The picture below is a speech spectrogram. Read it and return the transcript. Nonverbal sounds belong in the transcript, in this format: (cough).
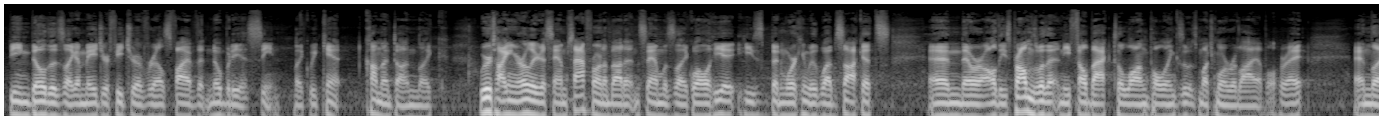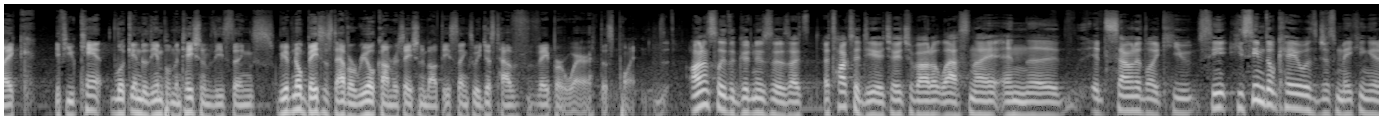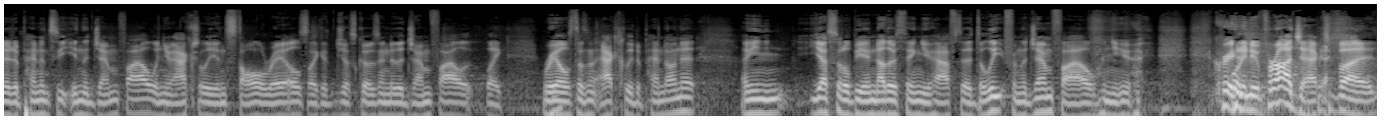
being billed as like a major feature of Rails 5 that nobody has seen. Like we can't comment on like we were talking earlier to Sam Saffron about it and Sam was like, "Well, he he's been working with WebSockets and there were all these problems with it and he fell back to long polling because it was much more reliable, right?" And like if you can't look into the implementation of these things, we have no basis to have a real conversation about these things. We just have vaporware at this point. Honestly, the good news is I, I talked to DHH about it last night, and the, it sounded like he he seemed okay with just making it a dependency in the gem file when you actually install Rails. Like it just goes into the gem file. Like Rails doesn't actually depend on it. I mean, yes, it'll be another thing you have to delete from the gem file when you (laughs) create a new project, but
